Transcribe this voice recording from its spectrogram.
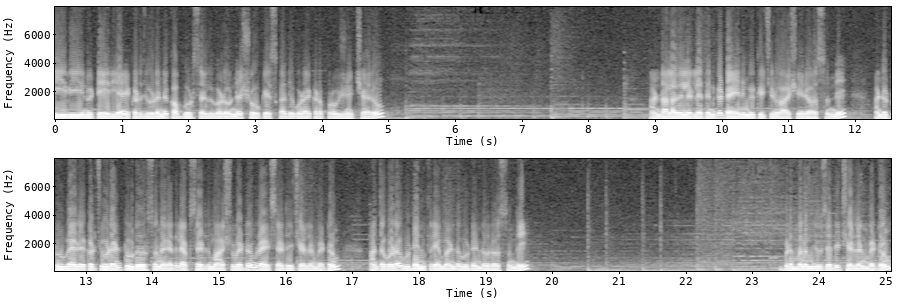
టీవీ యూనిట్ ఏరియా ఇక్కడ చూడండి కబోర్డ్స్ అవి కూడా ఉన్నాయి షో కేస్కి అది కూడా ఇక్కడ ప్రొవిజన్ ఇచ్చారు. అండ్ అలా వెళ్ళినట్లయితే కనుక డైనింగ్ కిచెన్ వాష్ ఏరియా వస్తుంది. అండ్ టూ బెడ్ ఇక్కడ చూడండి టూ డోర్స్ ఉన్నాయి కదా left side master bedroom right side children bedroom అంతా కూడా wooden frame and wooden door వస్తుంది. ఇప్పుడు మనం చూసేది children bedroom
